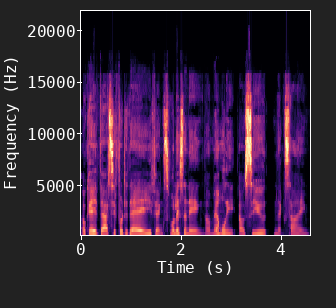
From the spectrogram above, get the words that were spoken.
Okay, that's it for today. Thanks for listening. I'm Emily. I'll see you next time.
